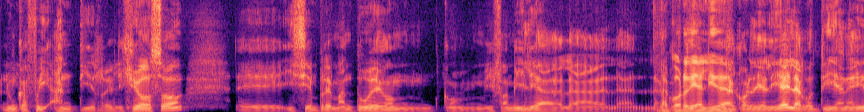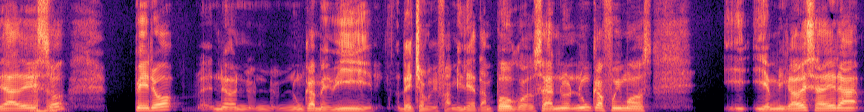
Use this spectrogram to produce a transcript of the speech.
nunca fui antirreligioso. Eh, y siempre mantuve con, mi familia la, cordialidad. La cordialidad y la cotidianeidad de eso, pero eh, nunca me vi, de hecho mi familia tampoco, o sea, nunca fuimos, y, en mi cabeza era,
